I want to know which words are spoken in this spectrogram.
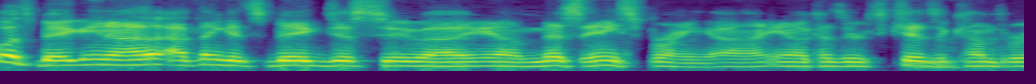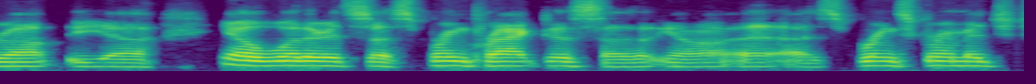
Well, it's big. You know, I, I think it's big just to uh, you know miss any spring. Uh, you know, because there's kids that come throughout the uh, you know whether it's a spring practice, uh, you know, a, a spring scrimmage,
